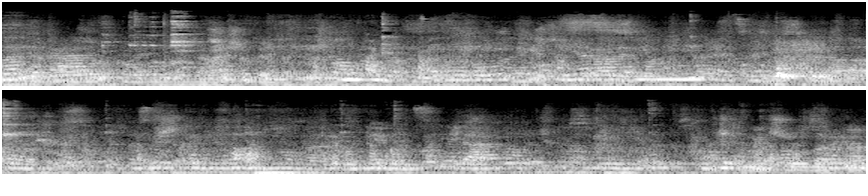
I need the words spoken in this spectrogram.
Раньше ты Наши удары, да?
